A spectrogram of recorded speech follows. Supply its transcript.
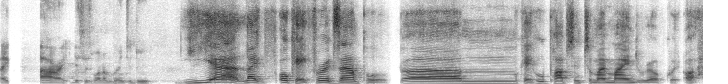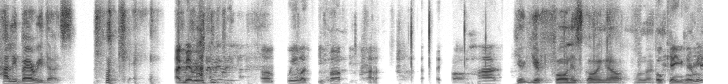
Like, all right, this is what I'm going to do. Yeah, like okay, for example, um, okay, who pops into my mind real quick? Oh, Halle Berry does. okay. I remember um, Queen Latifah. Oh, hot. Your your phone is going out. Hold on. Oh, can you hear me?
